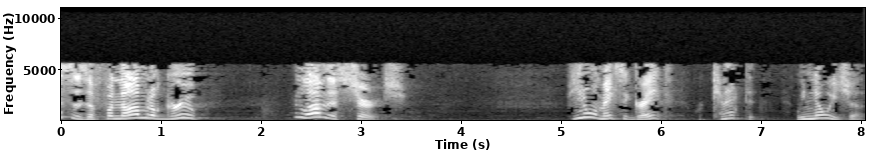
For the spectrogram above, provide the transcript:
This is a phenomenal group. We love this church. You know what makes it great? We're connected. We know each other.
